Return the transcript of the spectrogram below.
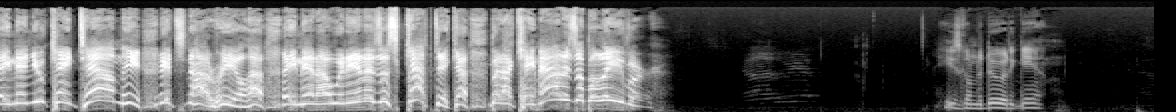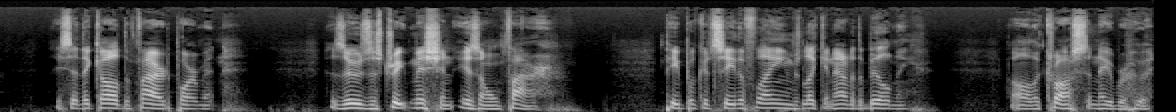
amen. You can't tell me it's not real. Uh, amen. I went in as a skeptic, uh, but I came out as a believer. He's going to do it again. They said they called the fire department. Azusa Street Mission is on fire people could see the flames licking out of the building all across the neighborhood.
